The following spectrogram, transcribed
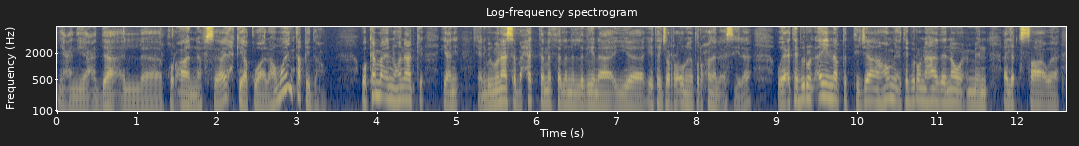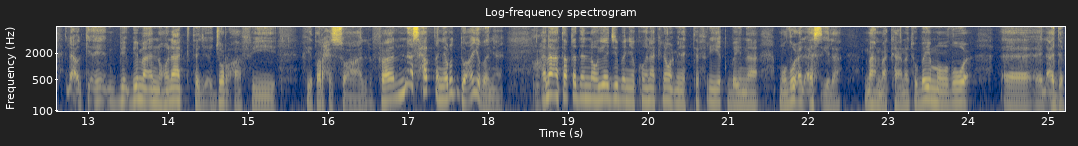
يعني أعداء القرآن نفسه يحكي أقوالهم وينتقدهم. وكما أن هناك يعني يعني بالمناسبة حتى مثلا الذين يتجرؤون يطرحون الأسئلة ويعتبرون أي نقد تجاههم يعتبرون هذا نوع من الإقصاء لا بما أن هناك جرأة في في طرح السؤال فالناس حقا يردوا أيضا يعني. أنا أعتقد أنه يجب أن يكون هناك نوع من التفريق بين موضوع الأسئلة مهما كانت وبين موضوع آه الأدب.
